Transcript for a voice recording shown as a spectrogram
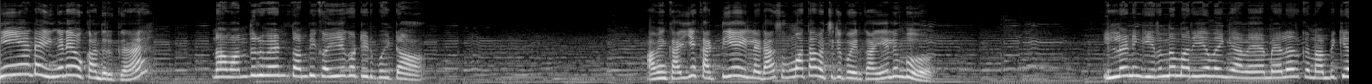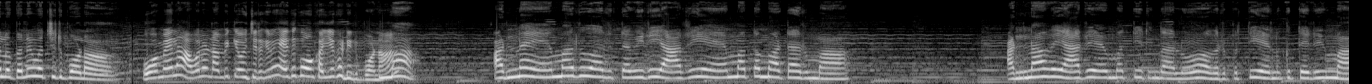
நீ ஏன்டா இங்கனே உட்காந்துருக்க நான் வந்துடுவேன்னு தம்பி கையை கட்டிட்டு போயிட்டான். அவன் கையை கட்டியே இல்லடா. சும்மா தான் வச்சுட்டு போயிருக்கான். எலும்பு. இல்லை நீங்கள் இருந்த மாதிரியே வைங்க. அவன் மேலே இருக்க நம்பிக்கையில் தானே வச்சுட்டு போனான். உன் மேல அவ்வளோ நம்பிக்கை வச்சிருக்கவே எதுக்கு உன் கையை கட்டிட்டு போனா அண்ணன் ஏமாறுவாரு தவிர யாரையும் ஏமாற்ற மாட்டாருமா? அண்ணாவை யார் ஏமாத்திருந்தாலும் அவரை பற்றி எனக்கு தெரியுமா?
